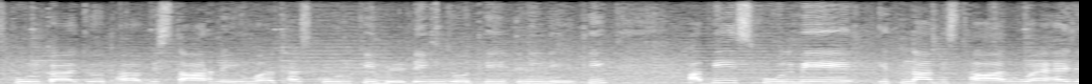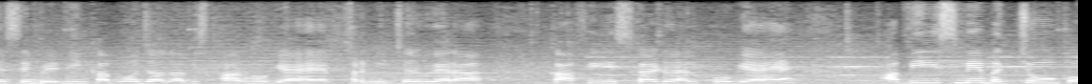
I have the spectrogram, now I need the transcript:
स्कूल का जो था विस्तार नहीं हुआ था। स्कूल की बिल्डिंग जो थी, इतनी नहीं थी। अभी स्कूल में इतना विस्तार हुआ है, जैसे बिल्डिंग का बहुत ज़्यादा विस्तार हो गया है फर्नीचर वगैरह काफ़ी इसका डेवलप हो गया है। अभी इसमें बच्चों को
